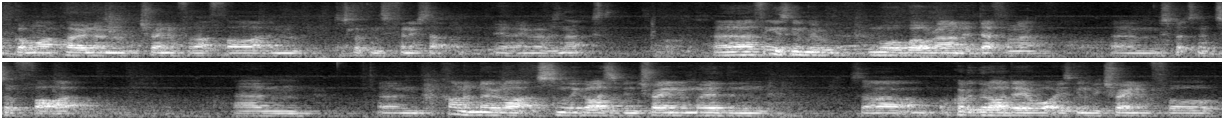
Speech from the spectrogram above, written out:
I've got my opponent training for that fight and just looking to finish that. You know, whoever's next. Uh, I think it's going to be more well-rounded, definitely. Um, expecting a tough fight. Um, um, kind of know like some of the guys he's been training with, and so I'm, I've got a good idea of what he's going to be training for,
